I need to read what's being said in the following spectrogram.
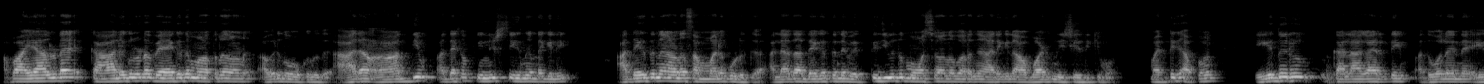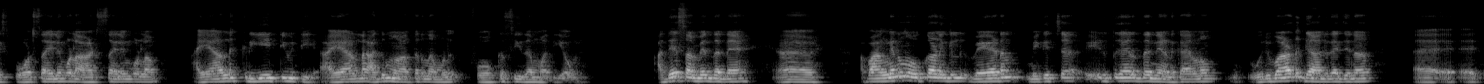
അപ്പോൾ അയാളുടെ കാലുകളുടെ വേഗത മാത്രമാണ് അവർ നോക്കുന്നത്. ആരാ ആദ്യം അദ്ദേഹം ഫിനിഷ് ചെയ്യുന്നുണ്ടെങ്കിൽ അദ്ദേഹത്തിനാണ് സമ്മാനം കൊടുക്കുക. അല്ലാതെ അദ്ദേഹത്തിന്റെ വ്യക്തിജീവിതം മോശമാണെന്ന് പറഞ്ഞ് ആരെങ്കിലും അവാർഡ് നിഷേധിക്കുമോ? മറ്റ് അപ്പം ഏതൊരു കലാകാരന്റെയും അതുപോലെ തന്നെ ഈ സ്പോർട്സ് ആയാലും കൊള്ളാം ആർട്സ് ആയാലും കൊള്ളാം അയാളുടെ ക്രിയേറ്റിവിറ്റി അയാളുടെ അത് മാത്രം നമ്മൾ ഫോക്കസ് ചെയ്താൽ മതിയാവും. അതേസമയം തന്നെ അപ്പോൾ അങ്ങനെ നോക്കുകയാണെങ്കിൽ വേടൻ മികച്ച എഴുത്തുകാരൻ തന്നെയാണ്. കാരണം ഒരുപാട് ഗാനരചന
